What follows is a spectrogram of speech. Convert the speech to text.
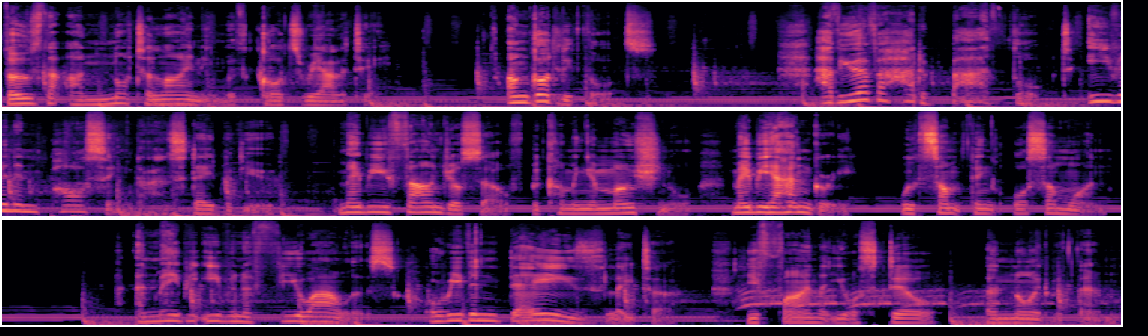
those that are not aligning with God's reality, ungodly thoughts, have you ever had a bad thought, even in passing, that has stayed with you? Maybe you found yourself becoming emotional, maybe angry with something or someone. And maybe even a few hours or even days later, you find that you are still annoyed with them.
